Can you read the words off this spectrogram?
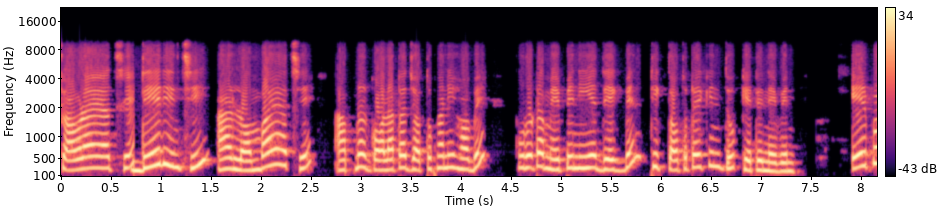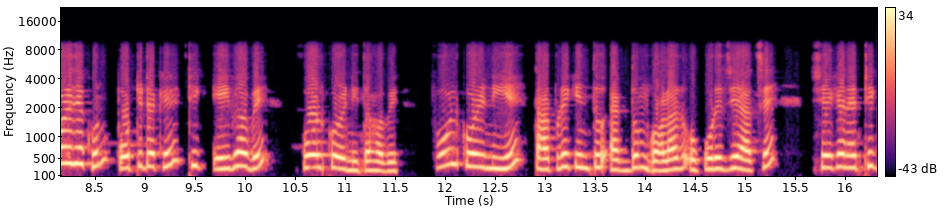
চওড়ায় আছে, দেড় ইঞ্চি আর লম্বায় আছে। আপনার গলাটা যতখানি হবে পুরোটা মেপে নিয়ে দেখবেন, ঠিক ততটাই কিন্তু কেটে নেবেন। এরপরে দেখুন, পট্টিটাকে ঠিক এইভাবে ফোল্ড করে নিতে হবে। ফোল্ড করে নিয়ে তারপরে কিন্তু একদম গলার ওপরে যে আছে, সেখানে ঠিক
